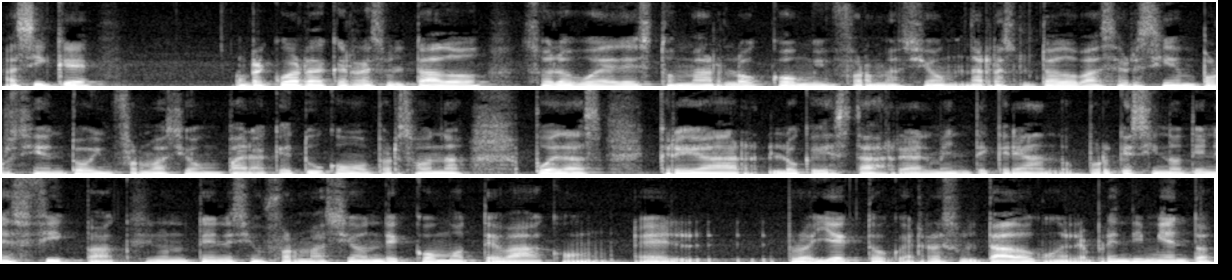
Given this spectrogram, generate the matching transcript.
Así que Recuerda que el resultado solo puedes tomarlo como información. El resultado va a ser 100% información para que tú como persona puedas crear lo que estás realmente creando. Porque si no tienes feedback, si no tienes información de cómo te va con el proyecto, con el resultado, con el emprendimiento,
